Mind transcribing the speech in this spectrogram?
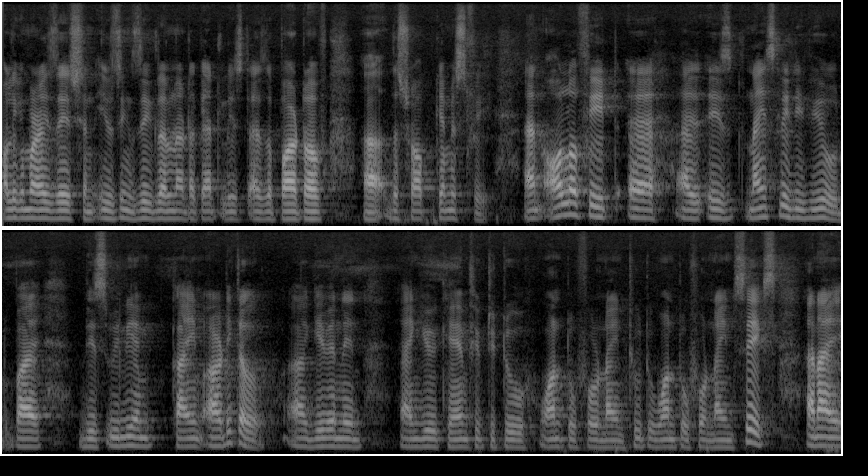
oligomerization using Ziegler-Natta catalyst as a part of uh, the shop chemistry. And all of it uh, is nicely reviewed by this William Keim article uh, given in Angew Chem 52 12492 to 12496 and I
